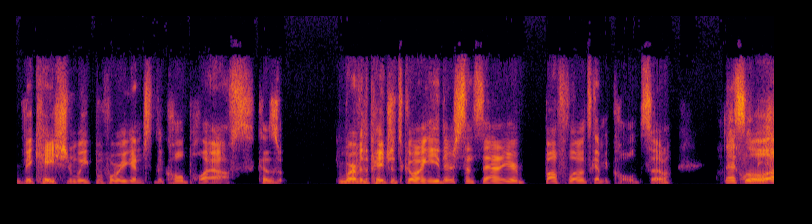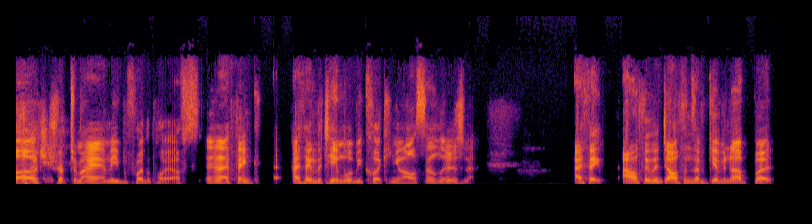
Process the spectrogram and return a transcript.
vacation week before we get into the cold playoffs because wherever the Patriots going, either Cincinnati or Buffalo, it's gonna be cold. So nice little uh, trip to Miami before the playoffs, and I think I think the team will be clicking in all cylinders. And I think I don't think the Dolphins have given up, but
